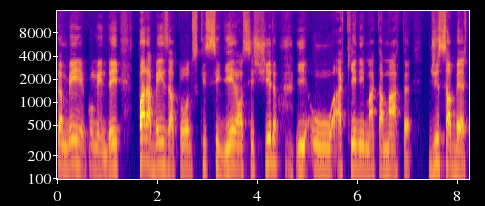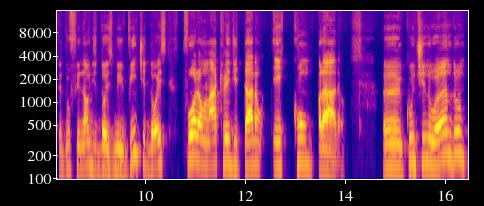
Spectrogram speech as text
também recomendei. Parabéns a todos que seguiram, assistiram e o aquele mata-mata de Sabesp do final de 2022 foram lá, acreditaram e compraram. Continuando,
